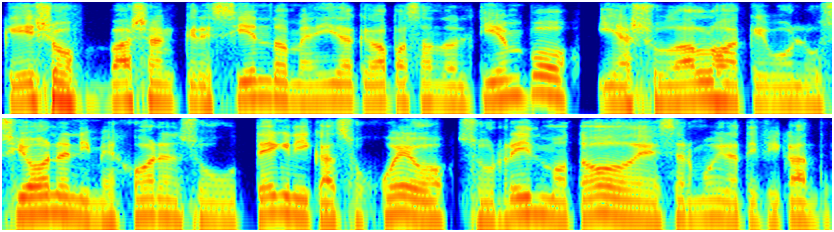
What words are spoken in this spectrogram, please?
que ellos vayan creciendo a medida que va pasando el tiempo y ayudarlos a que evolucionen y mejoren su técnica, su juego, su ritmo, todo debe ser muy gratificante.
